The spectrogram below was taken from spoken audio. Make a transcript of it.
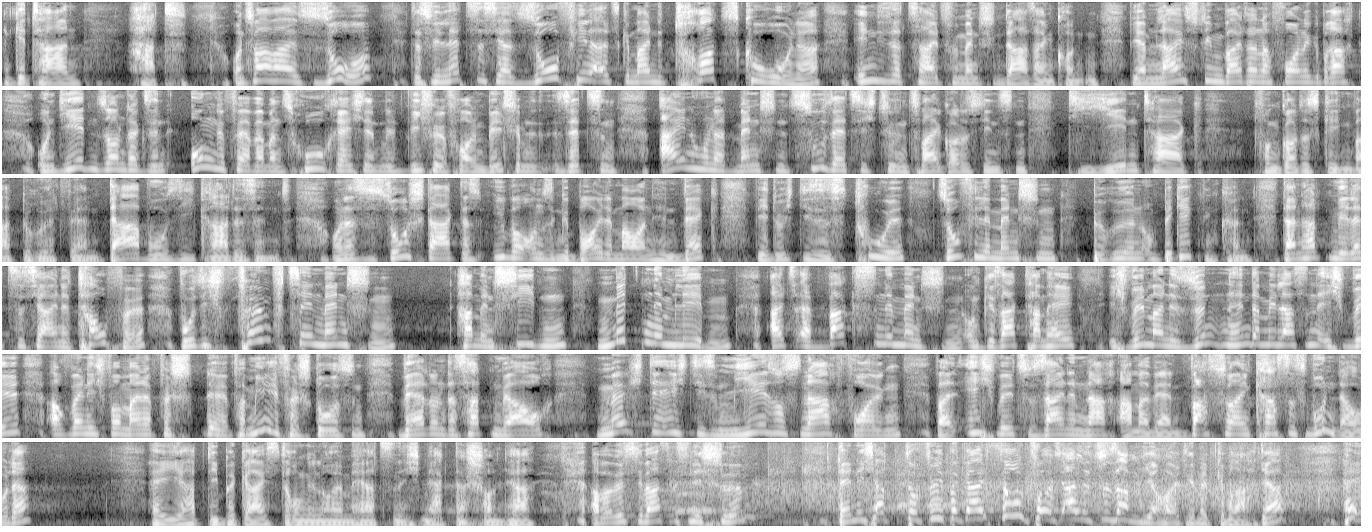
getan hat hat. Und zwar war es so, dass wir letztes Jahr so viel als Gemeinde trotz Corona in dieser Zeit für Menschen da sein konnten. Wir haben Livestream weiter nach vorne gebracht und jeden Sonntag sind ungefähr, wenn man es hochrechnet, mit wie viel vor dem Bildschirm sitzen, 100 Menschen zusätzlich zu den zwei Gottesdiensten, die jeden Tag von Gottes Gegenwart berührt werden, da wo sie gerade sind. Und es ist so stark, dass über unseren Gebäudemauern hinweg wir durch dieses Tool so viele Menschen berühren und begegnen können. Dann hatten wir letztes Jahr eine Taufe, wo sich 15 Menschen haben entschieden, mitten im Leben als erwachsene Menschen und gesagt haben, hey, ich will meine Sünden hinter mir lassen, ich will, auch wenn ich von meiner äh, Familie verstoßen werde, und das hatten wir auch, möchte ich diesem Jesus nachfolgen, weil ich will zu seinem Nachahmer werden. Was für ein krasses Wunder, oder? Hey, ihr habt die Begeisterung in eurem Herzen, ich merke das schon, ja. Aber wisst ihr was, ist nicht schlimm. Denn ich habe so viel Begeisterung für euch alle zusammen hier heute mitgebracht, ja? Hey,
